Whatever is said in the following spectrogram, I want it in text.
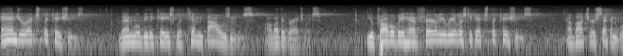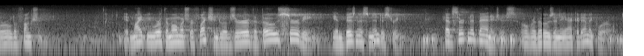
and your expectations than will be the case with ten thousands of other graduates. You probably have fairly realistic expectations about your second world of function. It might be worth a moment's reflection to observe that those serving in business and industry have certain advantages over those in the academic world.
